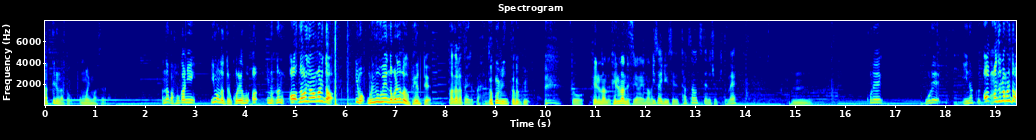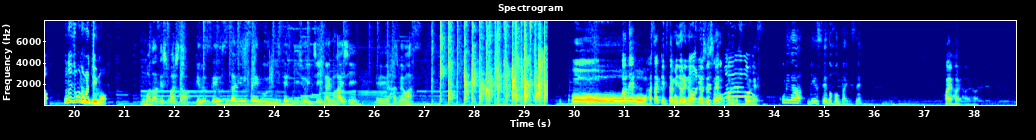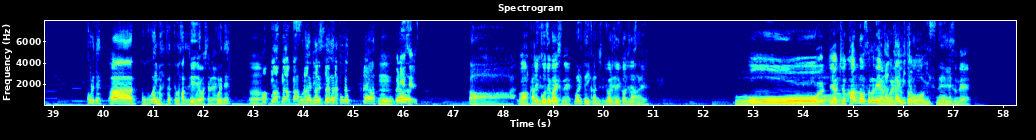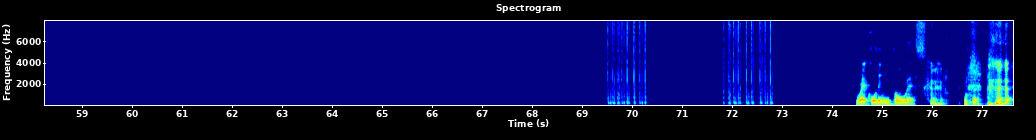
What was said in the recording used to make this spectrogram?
たってるなと思います。なんか他に今だったらこれあ今何あ流れた流れた。今俺の上流れなかったピュって。花が咲いちゃった。ドーミントーク。そう。フェルナンデフェルナンデスじゃないな。小さい流星でたくさん映ってるんでしょきっとね。うん。これ俺いなくあまた流れた。同じとこ流れてる今。お待たせしました。ペルセウス座流星群2021ライブ配信、えー、始めますおおあであさっき言ってた緑のやつですね。これです。これです。これが流星の本体ですね。はいはいはいはい。これね。あここが今光ってますよね。はっきり出ましたね。これね。あうん。これが流星が通った後が、うん。流星です。あーあいい感じ結構でかいですね。割といい感じですね。割といい感じですね、はい。おおおいやちょっと感動するねやっぱり何回見てもいいですね。と。いいですね Recording in progress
